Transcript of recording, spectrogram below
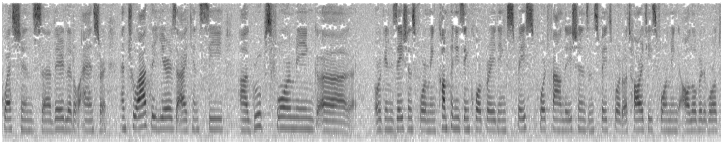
questions, uh, very little answer. And throughout the years, I can see uh, groups forming, uh, organizations forming, companies incorporating, spaceport foundations and spaceport authorities forming all over the world.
